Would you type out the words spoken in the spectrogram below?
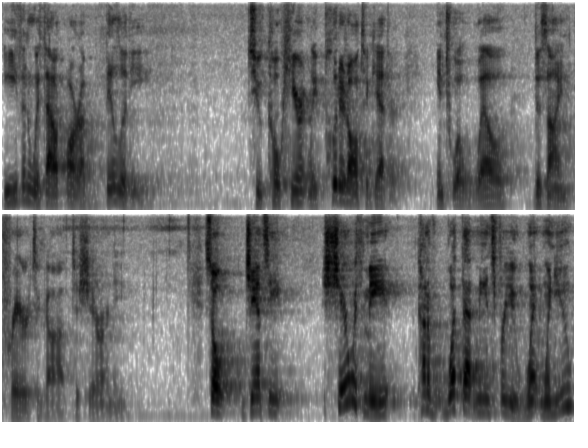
even without our ability to coherently put it all together into a well designed prayer to God to share our need. So, Jancy, share with me kind of what that means for you. When, when you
